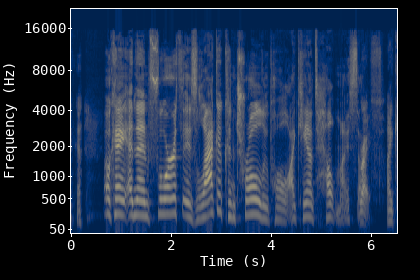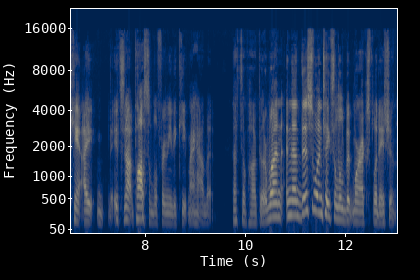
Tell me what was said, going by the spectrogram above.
okay, and then fourth is lack of control loophole. I can't help myself. Right. I can't I it's not possible for me to keep my habit. That's a popular one. And then this one takes a little bit more explanation.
